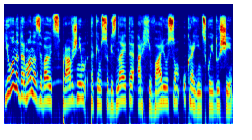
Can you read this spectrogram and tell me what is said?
Його недарма називають справжнім, таким собі, знаєте, архіваріусом української душі.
